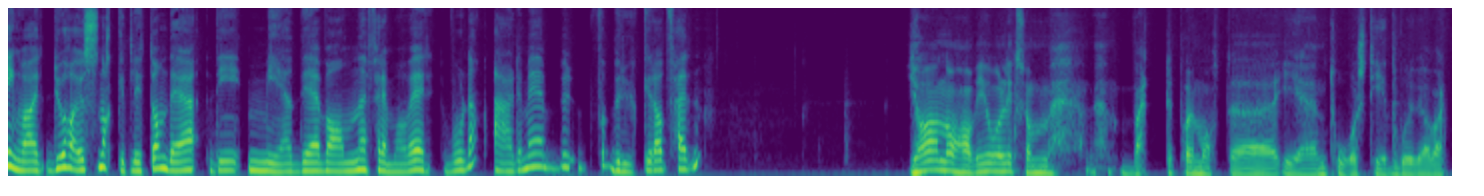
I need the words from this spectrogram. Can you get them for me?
Ingvar, du har jo snakket litt om det, de medievanene fremover. Hvordan er det med br- forbrukeratferden? Ja, nå har vi jo liksom vært på en måte i en toårstid hvor vi har vært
